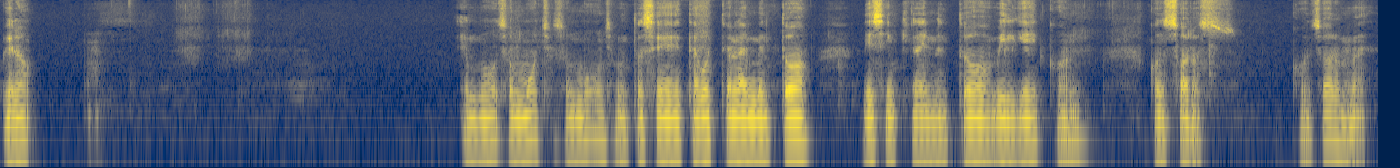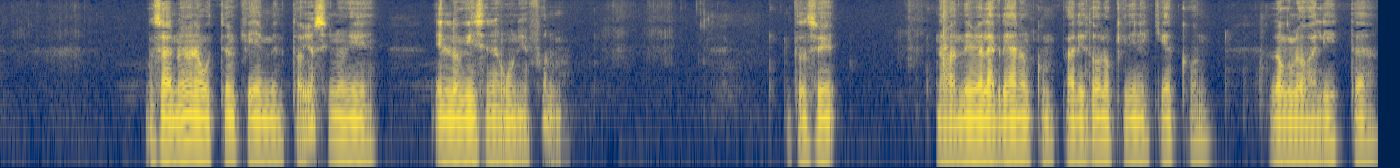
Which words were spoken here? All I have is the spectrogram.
pero son muchos, son muchos. Entonces esta cuestión la inventó, dicen que la inventó Bill Gates con, con Soros. Con Soros, O sea, no es una cuestión que haya inventado yo, sino que es lo que dicen algún informe. Entonces, la pandemia la crearon, compadre, todos los que tienen que ver con los globalistas,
